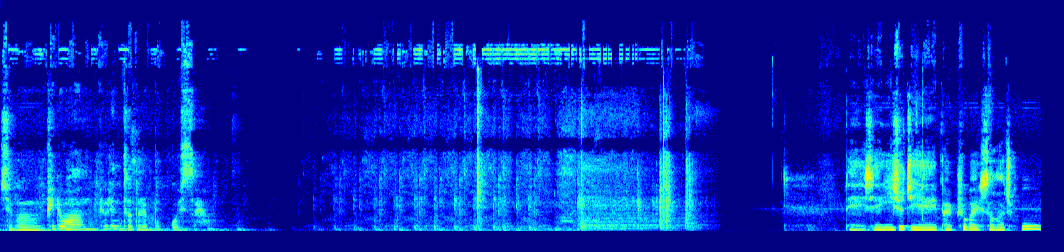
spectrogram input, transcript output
지금 필요한 프린트들을 뽑고 있어요. 네, 이제 2주 뒤에 발표가 있어가지고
